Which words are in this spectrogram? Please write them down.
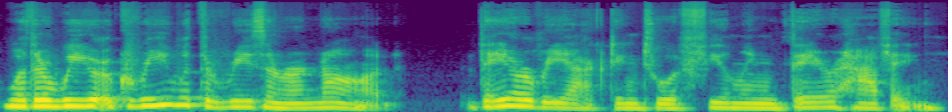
Whether we agree with the reason or not, they are reacting to a feeling they're having.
